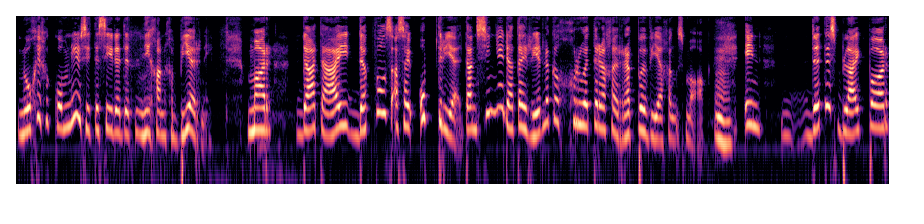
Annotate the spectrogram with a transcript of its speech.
nog nie gekom nie, as jy te sê dat dit nie gaan gebeur nie. Maar dat hy dikwels as hy optree, dan sien jy dat hy redelike groterige rukbewegings maak. Mm. En dit is blykbaar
